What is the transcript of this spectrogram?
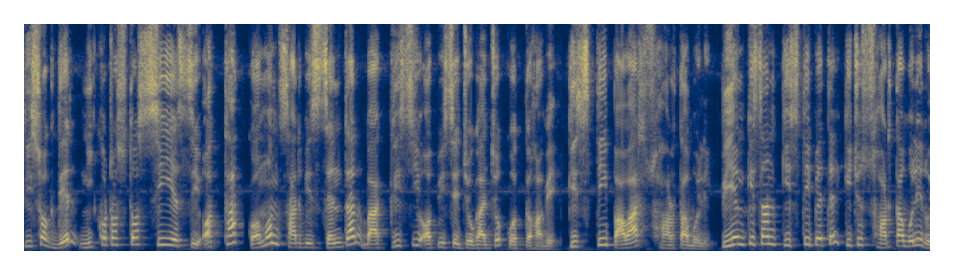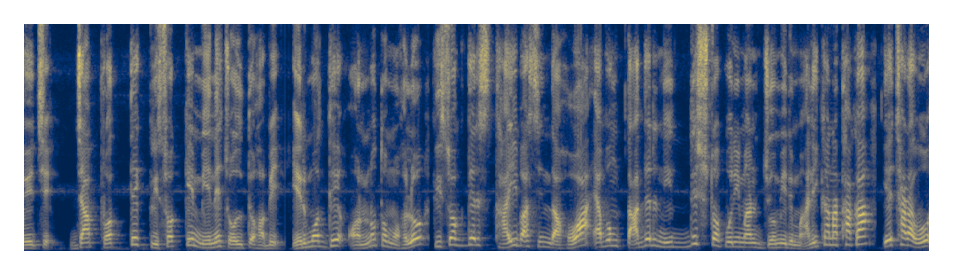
কৃষকদের নিকটস্থ সিএসসি অর্থাৎ কমন সার্ভিস সেন্টার বা কৃষি অফিসে যোগাযোগ করতে হবে। কিস্তি পাওয়ার শর্তাবলী। পিএম কিষাণ কিস্তি পেতে কিছু শর্তাবলী রয়েছে। যা প্রত্যেক কৃষককে মেনে চলতে হবে। এর মধ্যে অন্যতম হল কৃষকদের স্থায়ী বাসিন্দা হওয়া এবং তাদের নির্দিষ্ট পরিমাণ জমির মালিকানা থাকা। এছাড়াও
